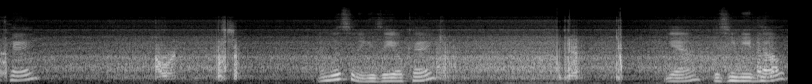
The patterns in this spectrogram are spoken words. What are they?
okay? I'm listening. Is he okay? Yeah. Does he need help?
